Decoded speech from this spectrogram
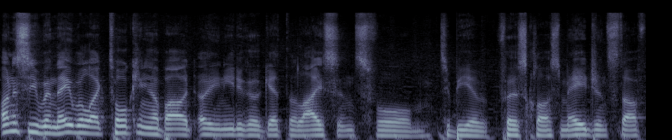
Honestly, when they were like talking about, oh, you need to go get the license for to be a first class mage and stuff,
